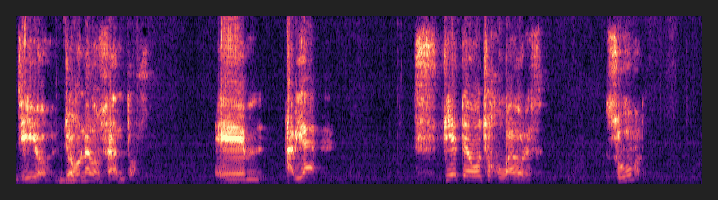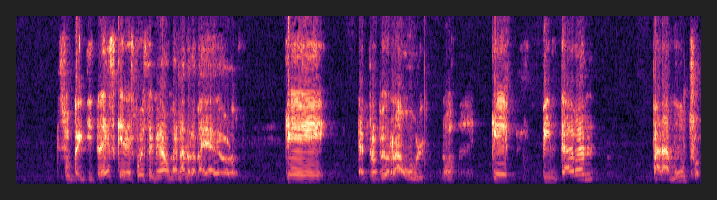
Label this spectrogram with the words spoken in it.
Gio, Jonah Dos Santos. Eh, había siete o ocho jugadores. Sub, sub-23, que después terminaron ganando la medalla de oro, que el propio Raúl, ¿no? Que pintaban para mucho.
